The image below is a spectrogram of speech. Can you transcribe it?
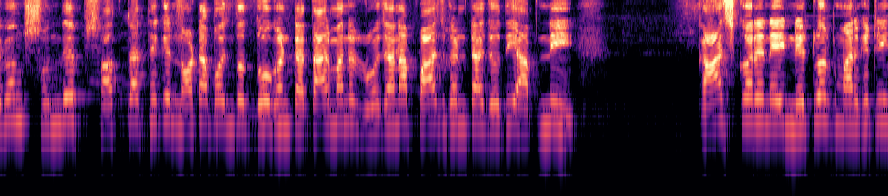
এবং সন্ধে সাতটা থেকে নটা পর্যন্ত দু ঘণ্টা। তার মানে রোজানা পাঁচ ঘণ্টা যদি আপনি কাজ করেন এই নেটওয়ার্ক মার্কেটিং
